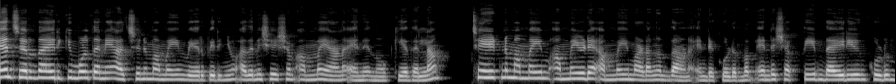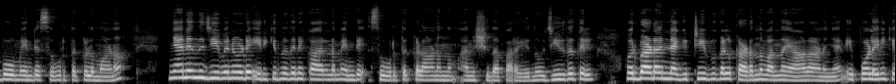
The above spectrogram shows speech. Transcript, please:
ഞാൻ ചെറുതായിരിക്കുമ്പോൾ തന്നെ അച്ഛനും അമ്മയും വേർപിരിഞ്ഞു. അതിനുശേഷം അമ്മയാണ് എന്നെ നോക്കിയതെല്ലാം. ചേട്ടനും അമ്മയും അമ്മയുടെ അമ്മയും അടങ്ങുന്നതാണ് എന്റെ കുടുംബം. എന്റെ ശക്തിയും ധൈര്യവും കുടുംബവും എന്റെ സുഹൃത്തുക്കളുമാണ്. ഞാൻ ഇന്ന് ജീവനോടെ ഇരിക്കുന്നതിന് കാരണം എന്റെ സുഹൃത്തുക്കളാണെന്നും അനുഷിത പറയുന്നു. ജീവിതത്തിൽ ഒരുപാട് നെഗറ്റീവുകൾ കടന്നു വന്നയാളാണ് ഞാൻ. ഇപ്പോൾ എനിക്ക്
